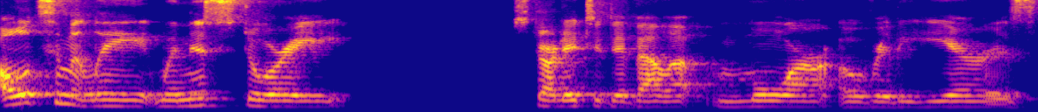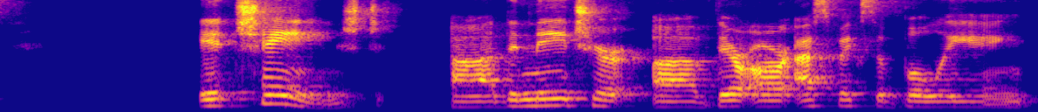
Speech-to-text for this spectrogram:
ultimately, when this story started to develop more over the years, it changed. Uh, the nature of there are aspects of bullying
